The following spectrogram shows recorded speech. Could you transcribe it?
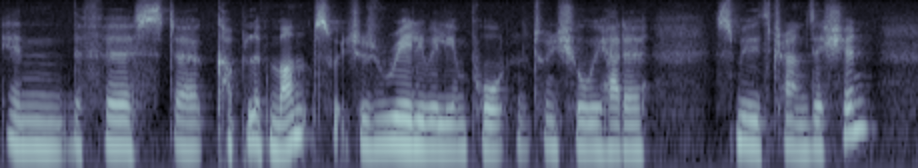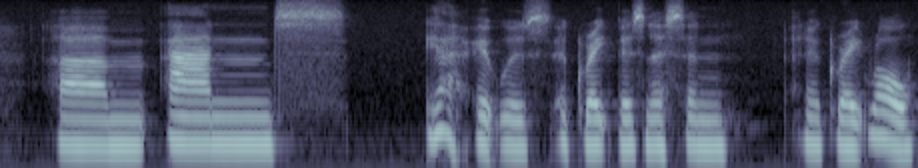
in the first uh, couple of months, which was really, really important to ensure we had a smooth transition. Um, and yeah, it was a great business and, and a great role.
